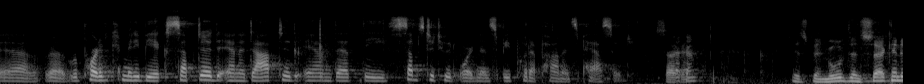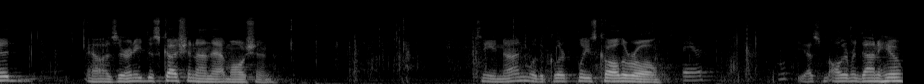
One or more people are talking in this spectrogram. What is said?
uh, uh, report of committee be accepted and adopted, and that the substitute ordinance be put upon its passage. Second. It's been moved and seconded. Uh, Is there any discussion on that motion? Seeing none, will the clerk please call the roll? Mayor? Yes, Alderman Donahue?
